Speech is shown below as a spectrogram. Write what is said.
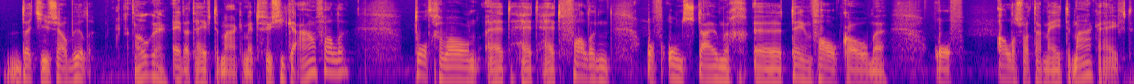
dat je zou willen. Oké. Okay. En dat heeft te maken met fysieke aanvallen tot gewoon het, het, het vallen of onstuimig uh, ten val komen. Of alles wat daarmee te maken heeft.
